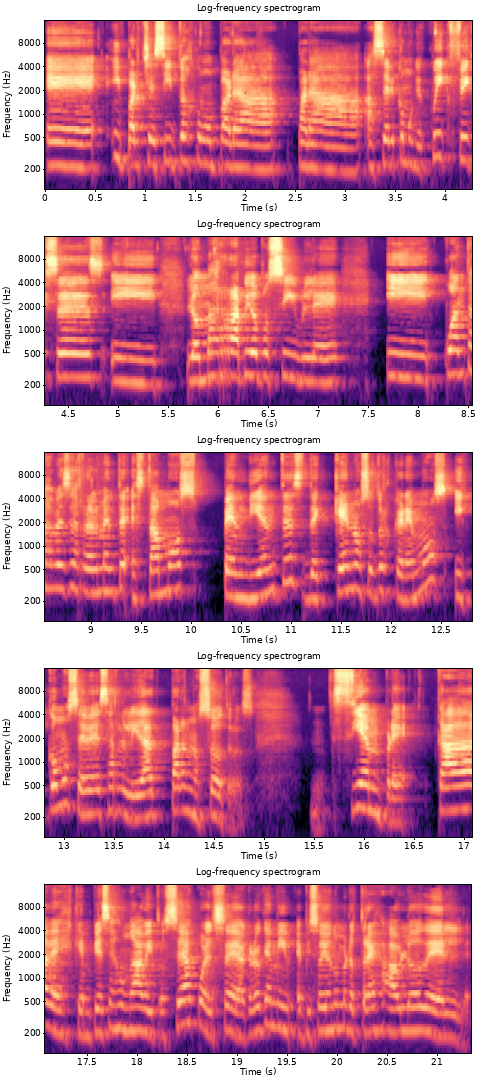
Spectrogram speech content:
eh, y parchecitos como para, para hacer como que quick fixes y lo más rápido posible. Y cuántas veces realmente estamos pendientes de qué nosotros queremos y cómo se ve esa realidad para nosotros. Siempre cada vez que empieces un hábito, sea cual sea, creo que en mi episodio número 3 hablo del,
